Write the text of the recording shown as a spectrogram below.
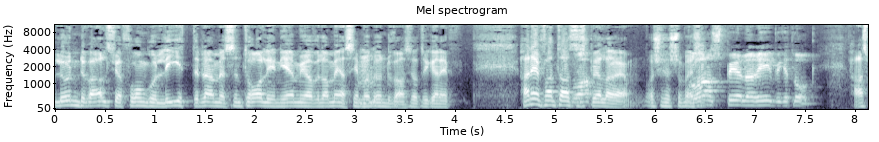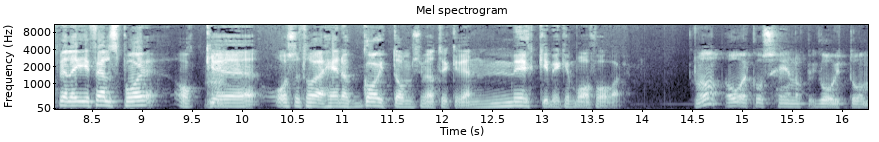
Lundevall, så jag frångår lite där med centrallinjen. Men jag vill ha med Simon Lundevall, så jag tycker han är... Han är en fantastisk Va? spelare. Och som en, Och han spelar i vilket lag? han spelar i Fälsborg och, eh, och så tar jag Henok Goitom som jag tycker är en mycket, mycket bra forward. Ja, AIKs Henok Goitom.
